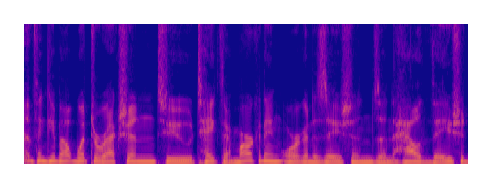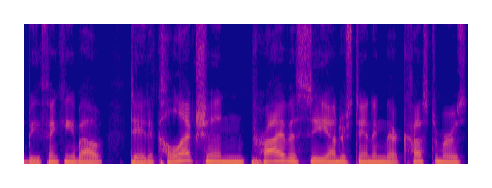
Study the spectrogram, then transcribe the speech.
and thinking about what direction to take their marketing organizations and how they should be thinking about data collection, privacy, understanding their customers.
